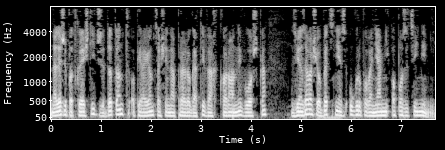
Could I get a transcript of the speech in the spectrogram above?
Należy podkreślić, że dotąd opierająca się na prerogatywach korony Włoszka związała się obecnie z ugrupowaniami opozycyjnymi.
